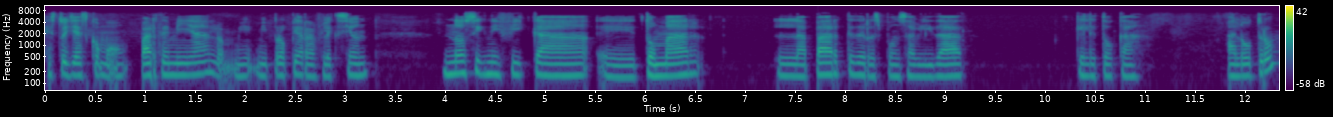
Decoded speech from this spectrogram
esto ya es como parte mía, mi, propia reflexión, no significa eh, tomar la parte de responsabilidad que le toca al otro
